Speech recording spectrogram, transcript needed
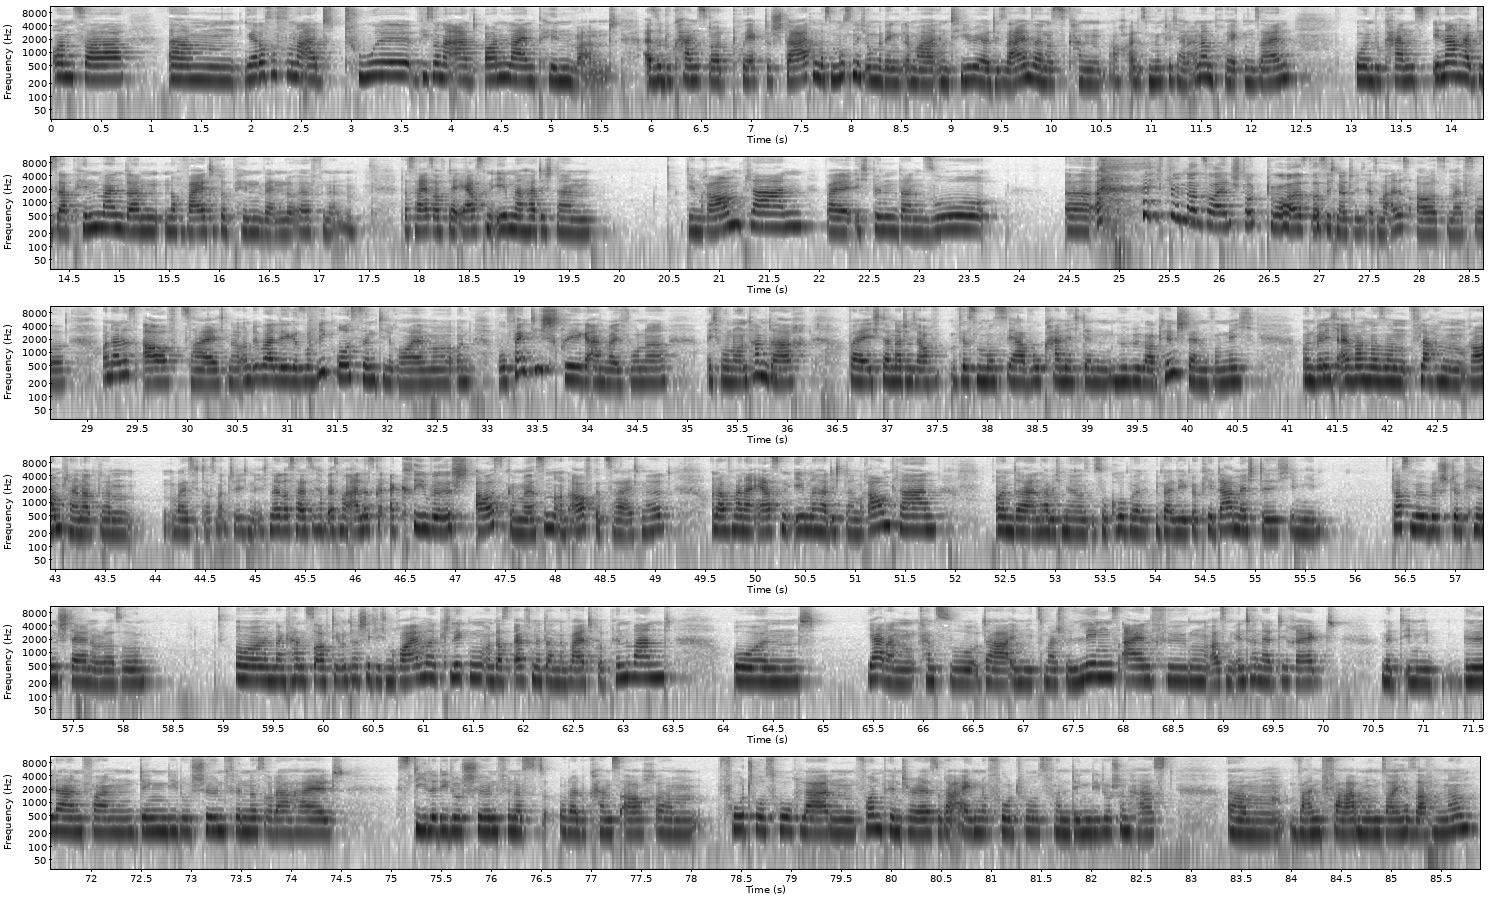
und zwar, ähm, ja, das ist so eine Art Tool, wie so eine Art Online-Pinnwand. Also du kannst dort Projekte starten. Das muss nicht unbedingt immer Interior Design sein. Das kann auch alles Mögliche an anderen Projekten sein. Und du kannst innerhalb dieser Pinnwand dann noch weitere Pinnwände öffnen. Das heißt, auf der ersten Ebene hatte ich dann den Raumplan, weil ich bin dann so, äh, ich bin dann so ein Strukturhaus, dass ich natürlich erstmal alles ausmesse und alles aufzeichne und überlege, so wie groß sind die Räume und wo fängt die Schräge an, weil ich wohne, ich wohne unterm Dach, weil ich dann natürlich auch wissen muss, ja, wo kann ich denn Möbel überhaupt hinstellen wo nicht. Und wenn ich einfach nur so einen flachen Raumplan habe, dann weiß ich das natürlich nicht. Ne? Das heißt, ich habe erstmal alles akribisch ausgemessen und aufgezeichnet. Und auf meiner ersten Ebene hatte ich dann einen Raumplan. Und dann habe ich mir so grob überlegt, okay, da möchte ich irgendwie das Möbelstück hinstellen oder so. Und dann kannst du auf die unterschiedlichen Räume klicken und das öffnet dann eine weitere Pinnwand. Und ja, dann kannst du da irgendwie zum Beispiel Links einfügen aus dem Internet direkt mit irgendwie Bildern von Dingen, die du schön findest oder halt Stile, die du schön findest. Oder du kannst auch ähm, Fotos hochladen von Pinterest oder eigene Fotos von Dingen, die du schon hast. Ähm, Wandfarben und solche Sachen. Ne?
